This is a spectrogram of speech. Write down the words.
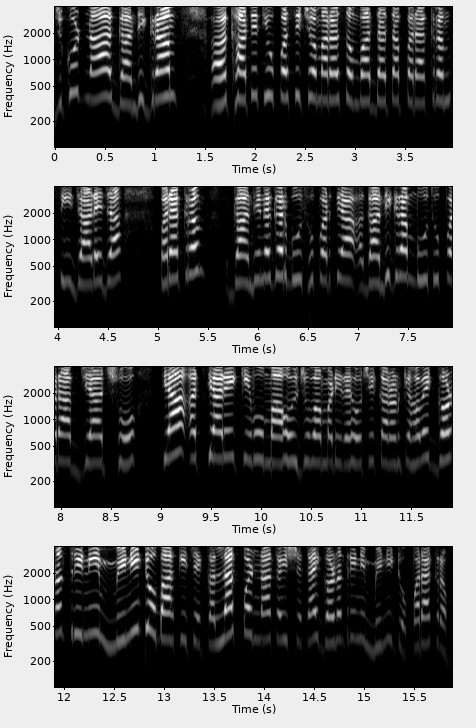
રાજકોટના ગાંધીગ્રામ ખાતેથી ઉપસ્થિત છે અમારા સંવાદદાતા પરાક્રમસિંહ જાડેજા. પરાક્રમ, ગાંધીનગર બૂથ ઉપર ત્યાં, ગાંધીગ્રામ બૂથ ઉપર આપ જ્યાં છો, ત્યાં અત્યારે કેવો માહોલ જોવા મળી રહ્યો છે? કારણ કે હવે ગણતરીની મિનિટો બાકી છે. કલાક પણ ના કહી શકાય. ગણતરીની મિનિટો. પરાક્રમ.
